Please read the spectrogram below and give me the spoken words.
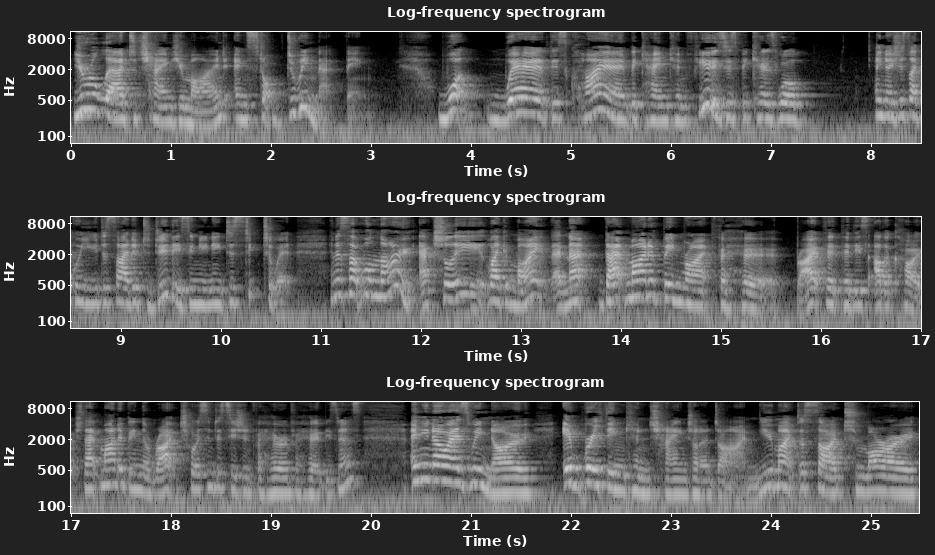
You're allowed to change your mind and stop doing that thing. What where this client became confused is because well you know, she's like, well, you decided to do this and you need to stick to it. And it's like, well, no, actually, like it might, and that, that might have been right for her, right? For, for this other coach. That might have been the right choice and decision for her and for her business. And you know, as we know, everything can change on a dime. You might decide tomorrow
